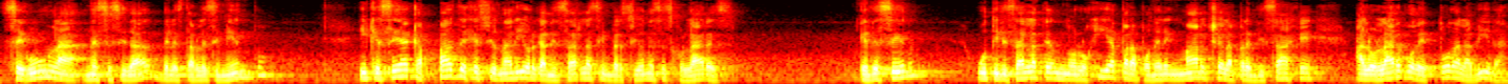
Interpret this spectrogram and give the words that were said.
según la necesidad del establecimiento y que sea capaz de gestionar y organizar las inversiones escolares, es decir, utilizar la tecnología para poner en marcha el aprendizaje a lo largo de toda la vida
